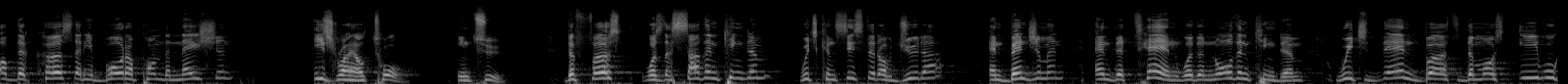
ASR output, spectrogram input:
of the curse that he brought upon the nation, Israel tore in two. The first was the southern kingdom, which consisted of Judah and Benjamin, and the ten were the northern kingdom, which then birthed the most evil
